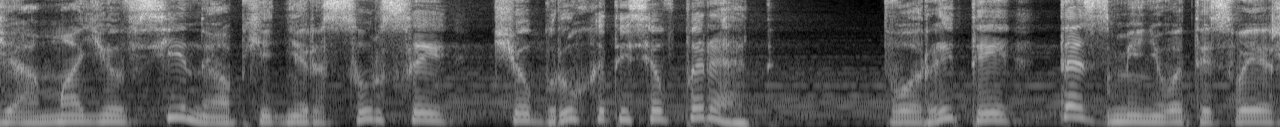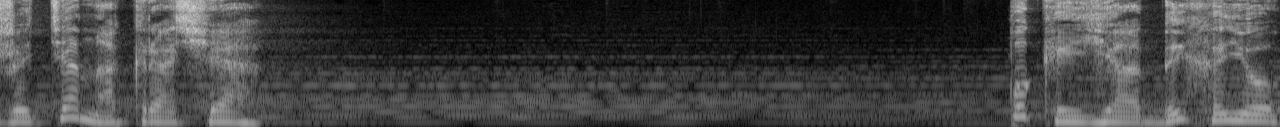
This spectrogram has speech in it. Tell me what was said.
Я маю всі необхідні ресурси, щоб рухатися вперед, творити та змінювати своє життя на краще. Поки я дихаю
